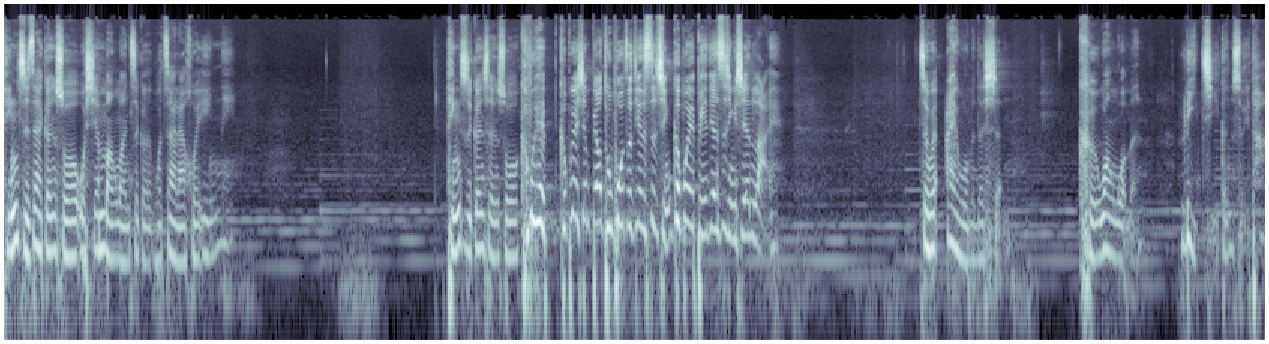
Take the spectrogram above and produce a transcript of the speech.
停止再跟说“我先忙完这个，我再来回应你”，停止跟神说“可不可以？可不可以先不要突破这件事情？可不可以别件事情先来？”这位爱我们的神，渴望我们立即跟随他。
